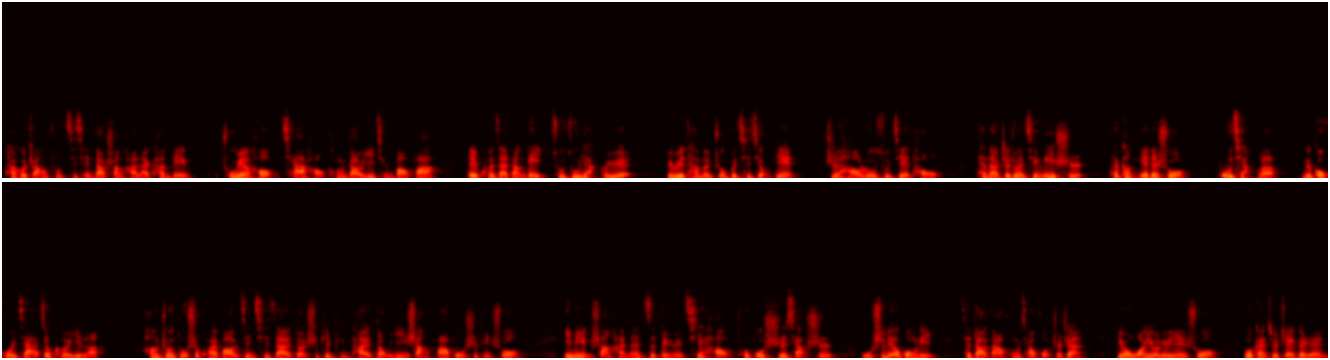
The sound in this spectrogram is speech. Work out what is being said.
她和丈夫此前到上海来看病，出院后恰好碰到疫情爆发，被困在当地足足两个月。由于他们住不起酒店，只好露宿街头。谈到这段经历时，她哽咽地说：“不讲了，能够回家就可以了。”杭州都市快报近期在短视频平台抖音上发布视频说，一名上海男子本月七号徒步十小时五十六公里。才到达虹桥火车站，有网友留言说：“我感觉这个人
